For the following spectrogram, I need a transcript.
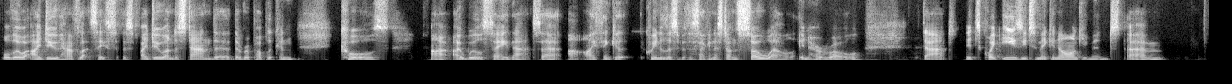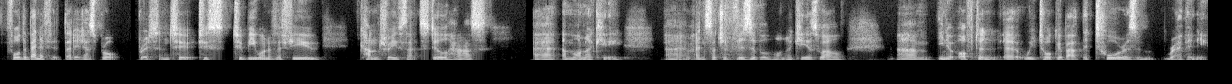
although I do have, let's say, I do understand the, the Republican cause, uh, I will say that uh, I think uh, Queen Elizabeth II has done so well in her role that it's quite easy to make an argument um, for the benefit that it has brought Britain to to to be one of the few countries that still has uh, a monarchy uh, and such a visible monarchy as well. Um, you know, often uh, we talk about the tourism revenue,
